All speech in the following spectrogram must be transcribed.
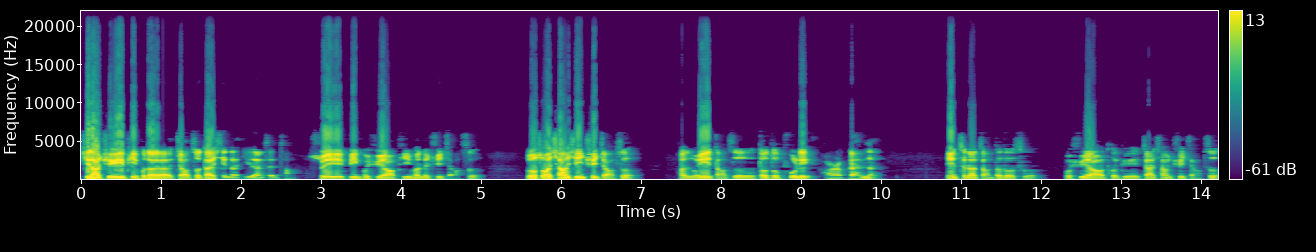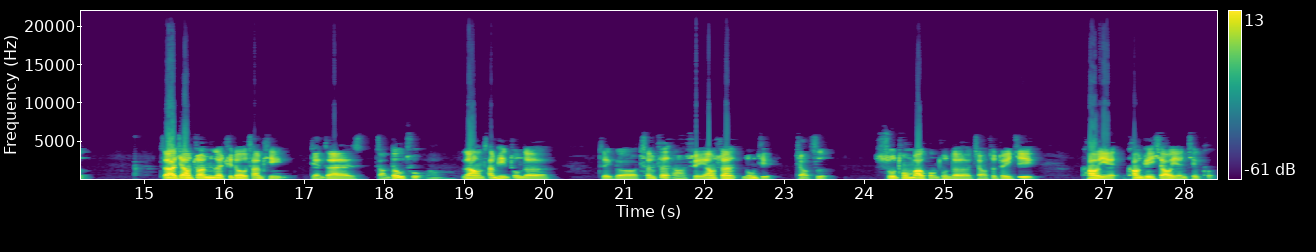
其他区域皮肤的角质代谢呢依然正常，所以并不需要频繁的去角质。如果说强行去角质，很容易导致痘痘破裂而感染。因此呢，长痘痘时不需要特别加强去角质，只要将专门的祛痘产品点在。长痘处啊，让产品中的这个成分啊，水杨酸溶解角质，疏通毛孔中的角质堆积，抗炎、抗菌、消炎即可。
